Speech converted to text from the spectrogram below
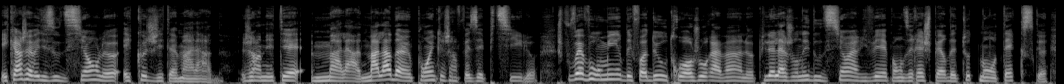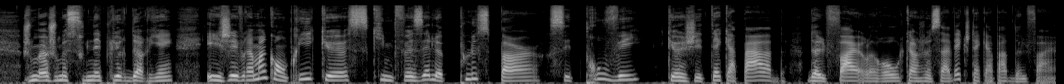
Et quand j'avais des auditions, là, écoute, j'étais malade. J'en étais malade. Malade à un point que j'en faisais pitié. Là. Je pouvais vomir des fois deux ou trois jours avant. Là. Puis là, la journée d'audition arrivait, puis on dirait que je perdais tout mon texte. je me, je me souvenais plus de rien. Et j'ai vraiment compris que ce qui me faisait le plus peur, c'est de prouver que j'étais capable de le faire, le rôle, quand je savais que j'étais capable de le faire.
